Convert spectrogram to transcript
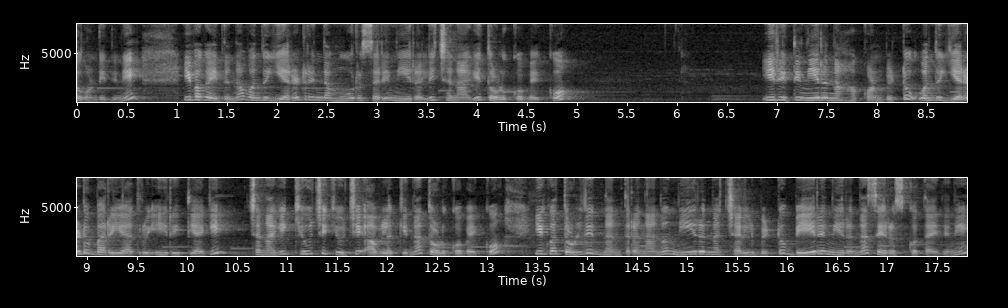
ತೊಗೊಂಡಿದ್ದೀನಿ. ಇವಾಗ ಇದನ್ನು ಒಂದು ಎರಡರಿಂದ ಮೂರು ಸರಿ ನೀರಲ್ಲಿ ಚೆನ್ನಾಗಿ ತೊಳ್ಕೊಬೇಕು. ಈ ರೀತಿ ನೀರನ್ನು ಹಾಕ್ಕೊಂಡ್ಬಿಟ್ಟು ಒಂದು ಎರಡು ಬಾರಿಯಾದರೂ ಈ ರೀತಿಯಾಗಿ ಚೆನ್ನಾಗಿ ಕ್ಯೂಚಿ ಕ್ಯೂಚಿ ಅವಲಕ್ಕಿನ ತೊಳ್ಕೊಬೇಕು. ಈಗ ತೊಳೆದಿದ ನಂತರ ನಾನು ನೀರನ್ನು ಚೆಲ್ಲಿಬಿಟ್ಟು ಬೇರೆ ನೀರನ್ನು ಸೇರಿಸ್ಕೊತಾ ಇದ್ದೀನಿ.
